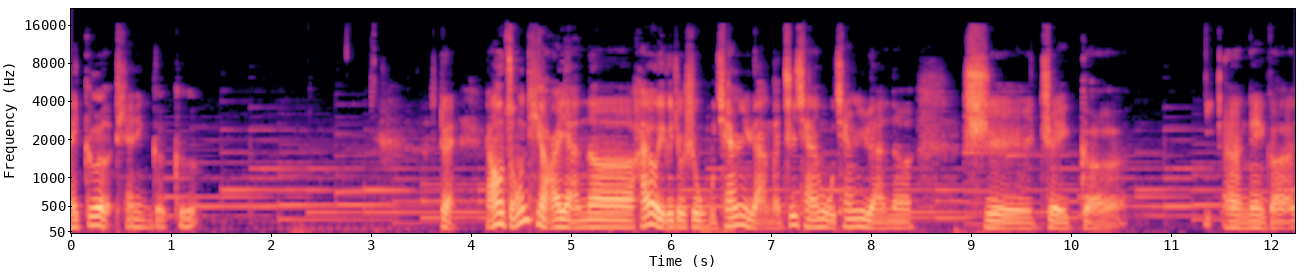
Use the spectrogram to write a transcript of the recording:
没歌了，填一个歌。对，然后总体而言呢，还有一个就是五千日元的，之前五千日元呢。是这个，呃，那个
